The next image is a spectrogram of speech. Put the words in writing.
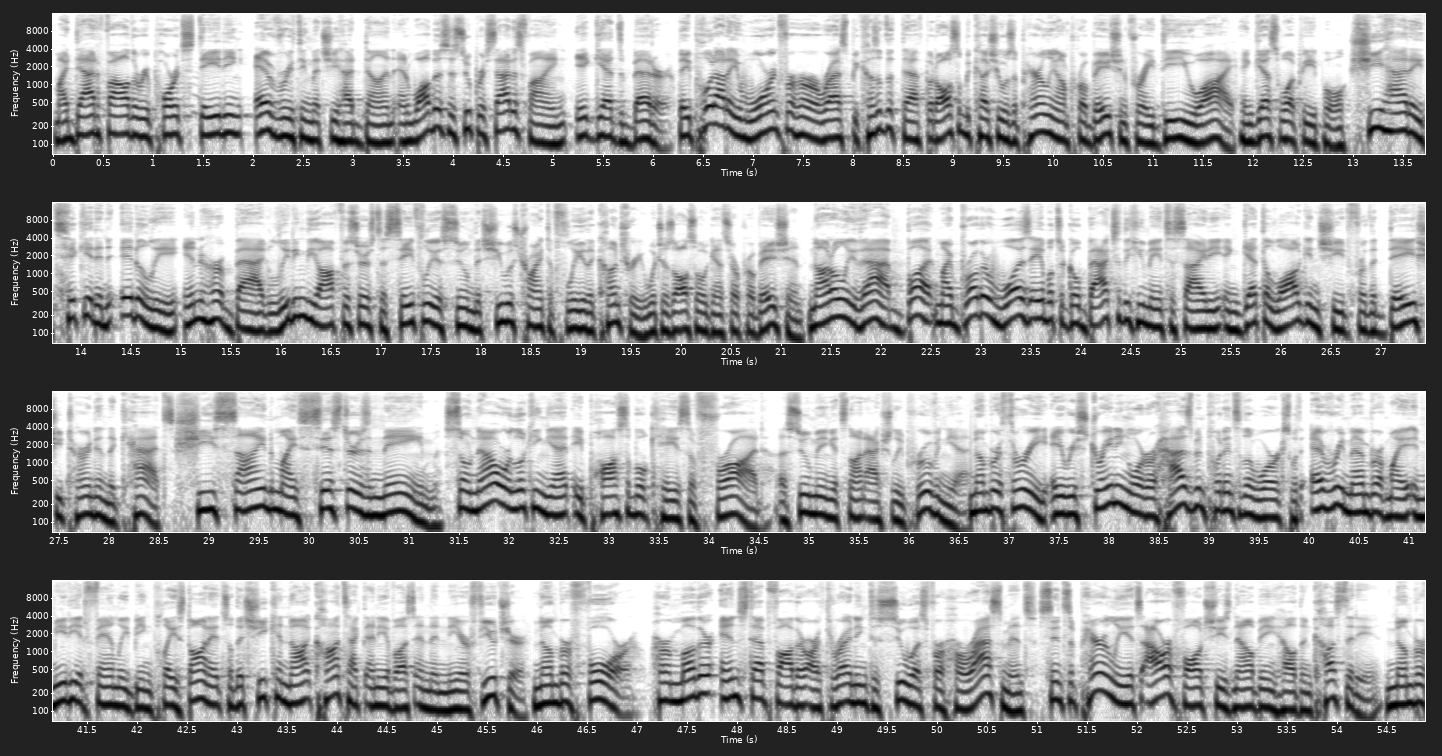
My dad filed a report stating everything that she had done, and while this is super satisfying, it gets better. They put out a warrant for her arrest because of the theft, but also because she was apparently on probation for a DUI. And guess what, people? She had a ticket in Italy in her bag, leading the officers to safely assume that she was trying to flee the country, which is also against her probation. Not only that, but my brother was able to go back to the Humane Society and get the login sheet for the day she turned in the cats. She signed my sister's name. So now we're looking at a possible case of fraud, assuming it's not actually proven yet. Number three, a restraining order has been put into the works with every member of my immediate family being placed on it so that she cannot contact any of us in the near future. Number four, her mother and stepfather are threatening to sue us for harassment since apparently it's our fault she's now being held in custody. Number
